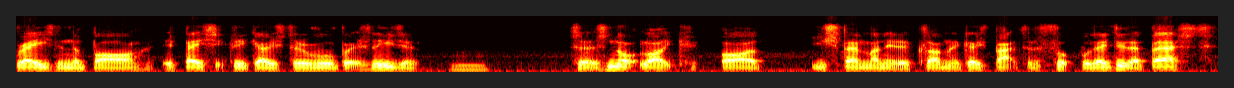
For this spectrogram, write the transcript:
raised in the bar, it basically goes to the Royal British Legion. So it's not like oh you spend money at the club and it goes back to the football. They do their best,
